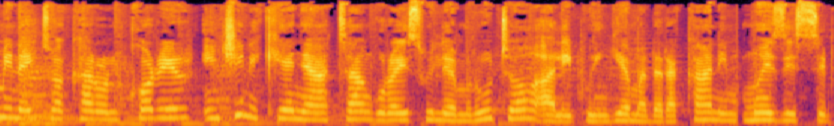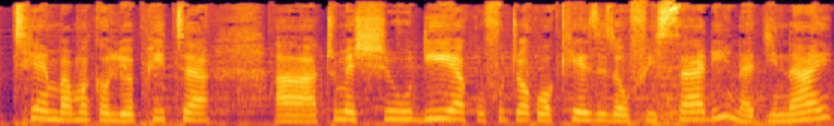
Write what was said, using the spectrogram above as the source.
Mimi naitwa Carol Korir. Nchini Kenya, tangu Rais William Ruto alipoingia madarakani mwezi Septemba mwaka uliopita, uh, tumeshuhudia kufutwa kwa kesi za ufisadi na jinai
